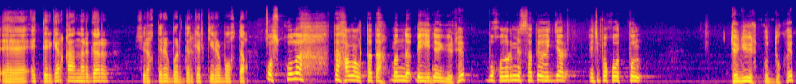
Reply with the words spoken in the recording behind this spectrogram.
эттергер каннаргар сүрәктәре бырдыргар кирер буктак Оскола та халалтата манна бейне үйреп бу холор мен саты хыджар эти покотпун төлүр куддук хеп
